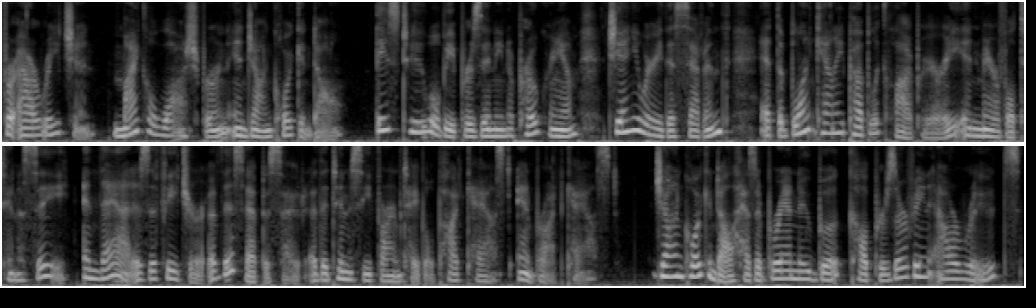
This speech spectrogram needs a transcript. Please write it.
for our region Michael Washburn and John Kuykendall. These two will be presenting a program January the 7th at the Blount County Public Library in Maryville, Tennessee. And that is a feature of this episode of the Tennessee Farm Table podcast and broadcast. John Kuykendall has a brand new book called Preserving Our Roots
